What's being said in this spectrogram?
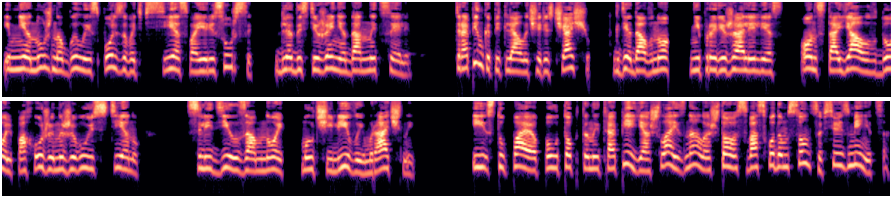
и мне нужно было использовать все свои ресурсы для достижения данной цели. Тропинка петляла через чащу, где давно не прорежали лес. Он стоял вдоль, похожий на живую стену, следил за мной, молчаливый, мрачный. И, ступая по утоптанной тропе, я шла и знала, что с восходом солнца все изменится.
